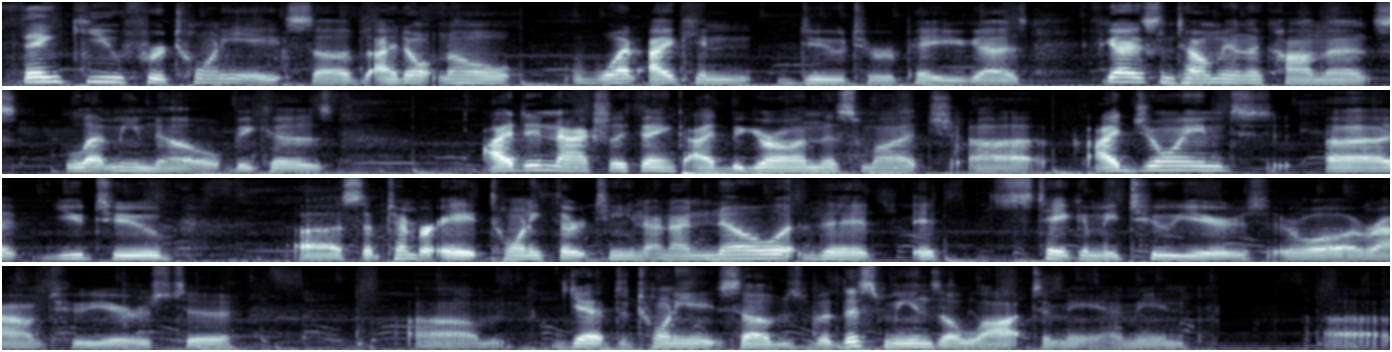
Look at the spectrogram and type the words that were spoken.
thank you for 28 subs. I don't know what I can do to repay you guys. If you guys can tell me in the comments, let me know because I didn't actually think I'd be growing this much. Uh, I joined uh, YouTube uh, September 8, 2013, and I know that it's taken me two years, or well, around two years to um, get to 28 subs, but this means a lot to me. I mean, uh,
